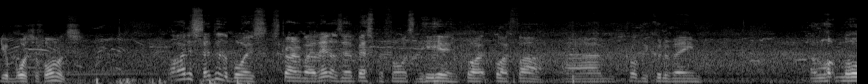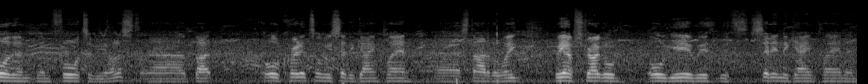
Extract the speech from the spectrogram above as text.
your boys' performance? Well, I just said to the boys straight away then it was our best performance of the year by, by far. Um, probably could have been a lot more than, than four, to be honest. Uh, but all credit to them. We set a game plan uh, start of the week. We have struggled all year with, with setting the game plan and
